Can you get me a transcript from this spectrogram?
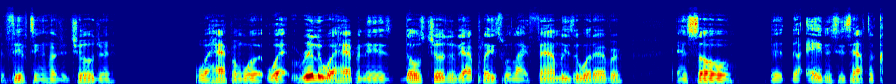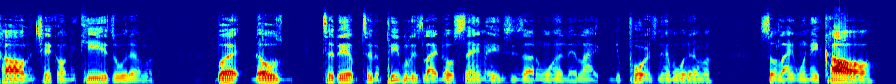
the fifteen hundred children. What happened? What what really what happened is those children got placed with like families or whatever, and so the the agencies have to call and check on the kids or whatever. But those to them to the people, it's like those same agencies are the one that like deports them or whatever. So like when they call,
